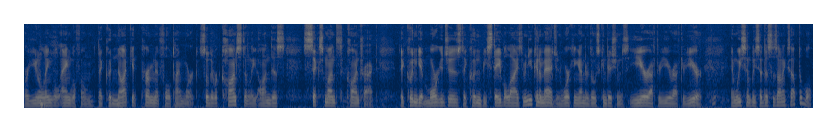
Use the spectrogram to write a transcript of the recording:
or unilingual anglophone that could not get permanent full-time work. So they were constantly on this six-month contract. They couldn't get mortgages. They couldn't be stabilized. I mean, you can imagine working under those conditions year after year after year. And we simply said this is unacceptable.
